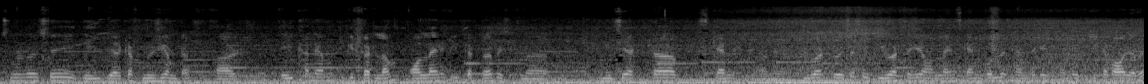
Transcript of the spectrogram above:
পেছনে রয়েছে এই এয়ারক্রাফট মিউজিয়ামটা। আর এইখানে আমি টিকিট কাটলাম। অনলাইনে টিকিট কাটতে হবে। নিচে একটা স্ক্যান মানে কিউআর রয়েছে। সেই কিউআর থেকে অনলাইন স্ক্যান করলে সেখান থেকে টিকিটটা পাওয়া যাবে।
